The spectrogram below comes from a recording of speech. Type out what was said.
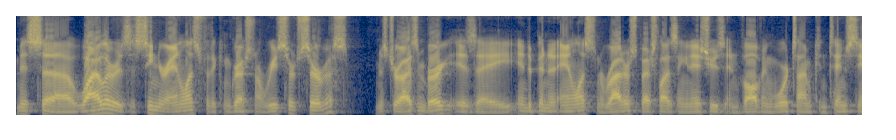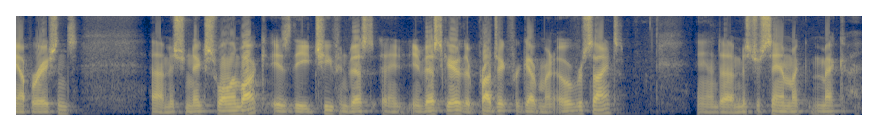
Ms. Uh, Wyler is a Senior Analyst for the Congressional Research Service. Mr. Isenberg is an independent analyst and writer specializing in issues involving wartime contingency operations. Uh, Mr. Nick Schwellenbach is the Chief invest, uh, Investigator of the Project for Government Oversight. And uh, Mr. Sam McCann,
